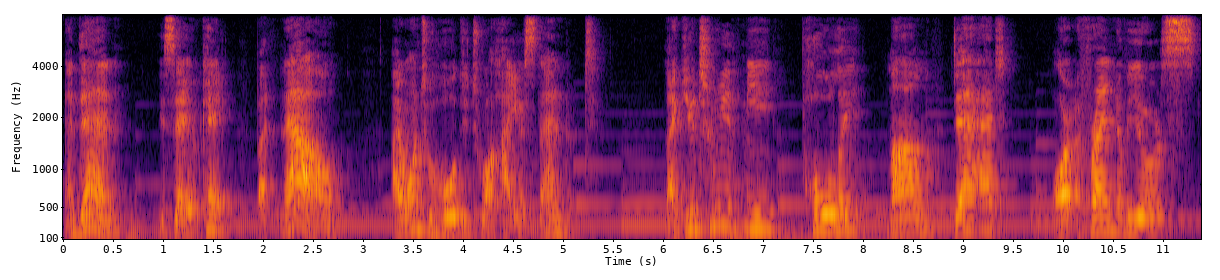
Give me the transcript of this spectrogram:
And then you say, okay, but now I want to hold you to a higher standard. Like you treated me poorly, mom, dad, or a friend of yours.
